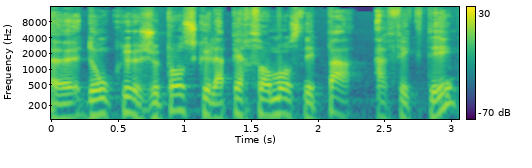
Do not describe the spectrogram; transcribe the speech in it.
euh, donc je pense que la performance n'est pas affectée.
